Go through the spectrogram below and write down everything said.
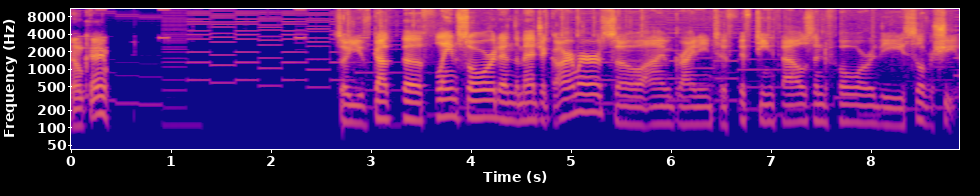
Okay. So you've got the flame sword and the magic armor, so I'm grinding to 15,000 for the silver shield.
